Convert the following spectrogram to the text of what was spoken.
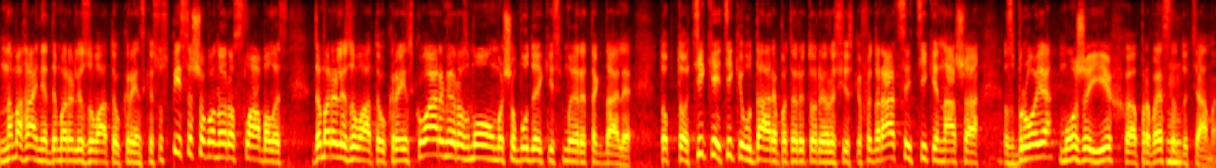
намагання деморалізувати українське суспільство, щоб воно розслабилось, деморалізувати українську армію розмовами, що буде якийсь мир і так далі. Тобто, тільки, тільки удари по території Російської Федерації, тільки наша зброя може їх е, привести до тями.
